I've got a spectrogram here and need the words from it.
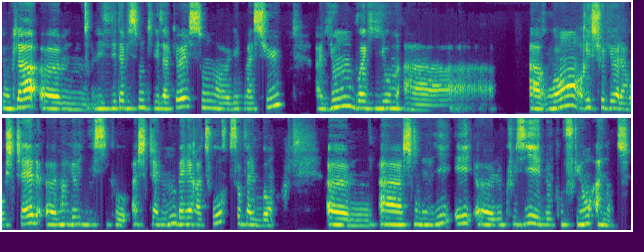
Donc là, euh, les établissements qui les accueillent sont euh, les Massus à Lyon, Bois-Guillaume à, à, Rouen, Richelieu à La Rochelle, Marguerite Boussicot à Chalon, Bel Air à Tours, Saint-Alban à Chambéry et le Clousier et le Confluent à Nantes.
